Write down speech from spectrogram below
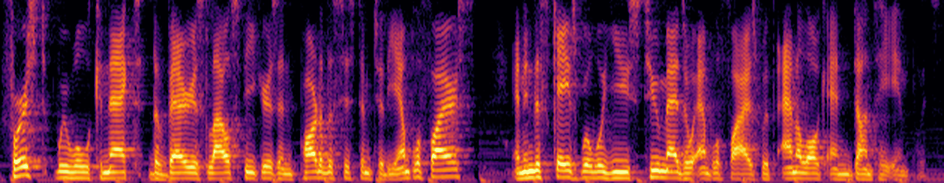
First, we will connect the various loudspeakers and part of the system to the amplifiers. And in this case, we will use two mezzo amplifiers with analog and Dante inputs.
